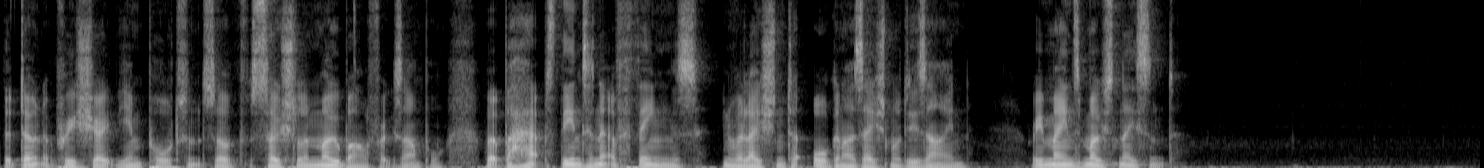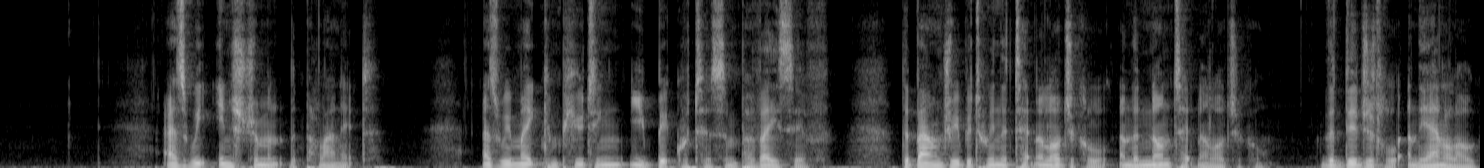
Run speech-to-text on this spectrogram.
that don't appreciate the importance of social and mobile, for example, but perhaps the Internet of Things in relation to organisational design remains most nascent. As we instrument the planet, as we make computing ubiquitous and pervasive, the boundary between the technological and the non-technological, the digital and the analog,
